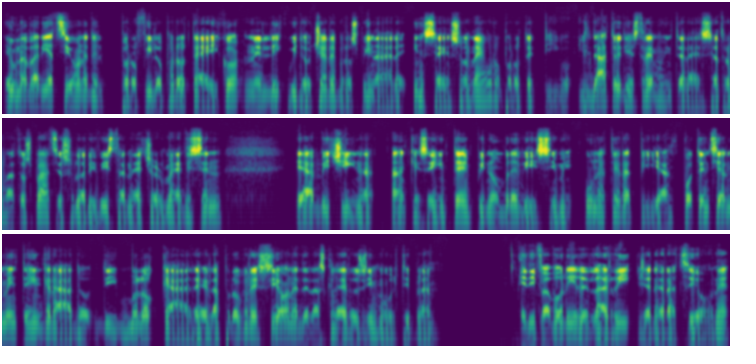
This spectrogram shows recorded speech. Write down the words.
e una variazione del profilo proteico nel liquido cerebrospinale in senso neuroprotettivo. Il dato è di estremo interesse, ha trovato spazio sulla rivista Nature Medicine e avvicina, anche se in tempi non brevissimi, una terapia potenzialmente in grado di bloccare la progressione della sclerosi multipla e di favorire la rigenerazione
